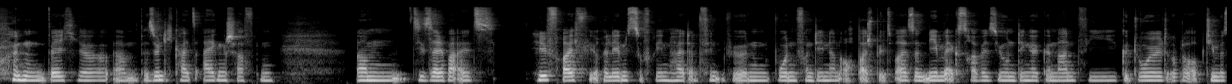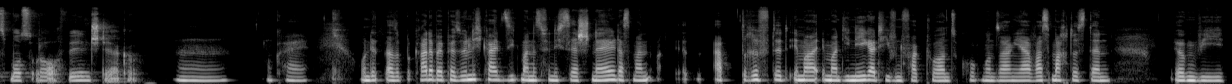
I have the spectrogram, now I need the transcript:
wurden, welche ähm, Persönlichkeitseigenschaften ähm, sie selber als hilfreich für ihre Lebenszufriedenheit empfinden würden, wurden von denen dann auch beispielsweise neben Extraversion Dinge genannt wie Geduld oder Optimismus oder auch Willensstärke. Mhm. Okay. Und also gerade bei Persönlichkeit sieht man es, finde ich, sehr schnell, dass man äh, abdriftet, immer, immer die negativen Faktoren zu gucken und sagen, ja, was macht es denn irgendwie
